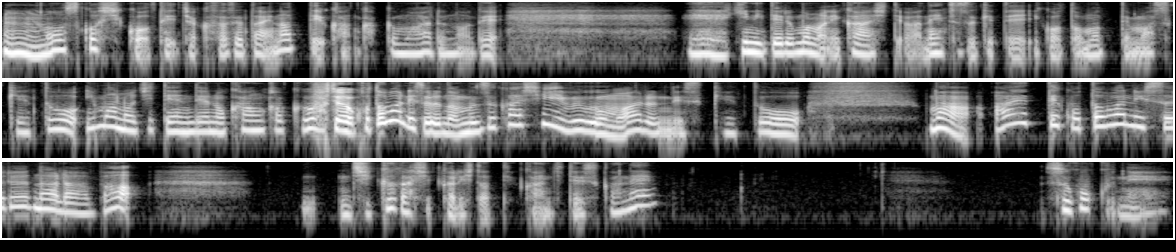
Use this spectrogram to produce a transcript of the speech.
うん、もう少しこう定着させたいなっていう感覚もあるので、えー、気に入ってるものに関してはね続けていこうと思ってますけど今の時点での感覚を ちょっと言葉にするのは難しい部分もあるんですけどまああえて言葉にするならば軸がしっかりしたっていう感じですかね。すごくね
